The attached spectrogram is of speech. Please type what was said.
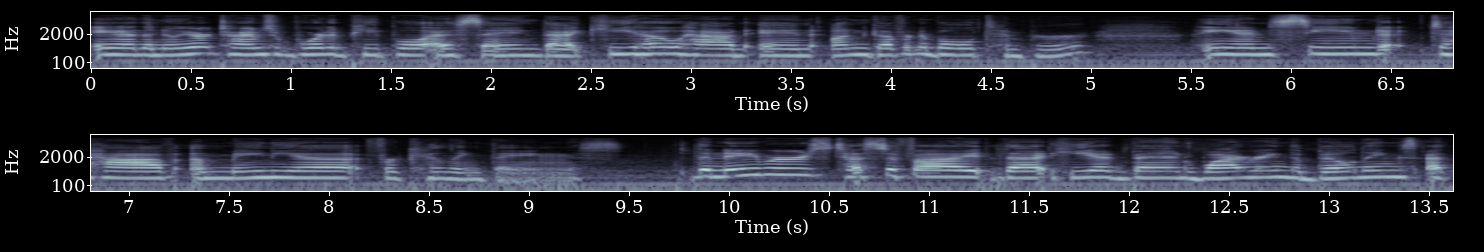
and the New York Times reported people as saying that Kehoe had an ungovernable temper and seemed to have a mania for killing things. The neighbors testified that he had been wiring the buildings at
